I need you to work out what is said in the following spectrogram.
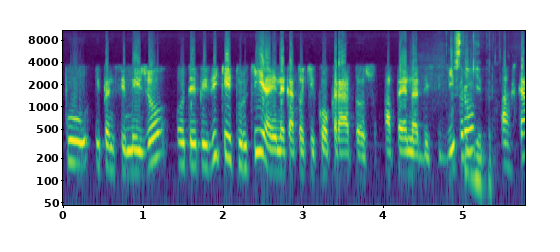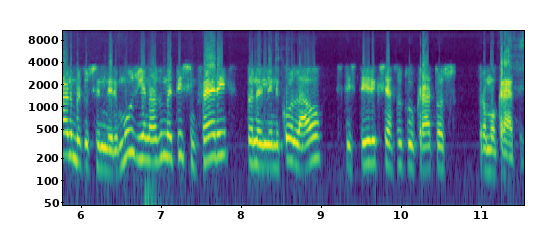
που υπενθυμίζω ότι επειδή και η Τουρκία είναι κατοχικό κράτος απέναντι στην Κύπρο, στην Κύπρο. ας κάνουμε τους συνειρμούς για να δούμε τι συμφέρει τον ελληνικό λαό στη στήριξη αυτού του κράτους τρομοκράτη.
